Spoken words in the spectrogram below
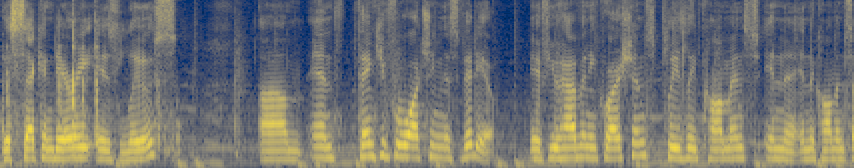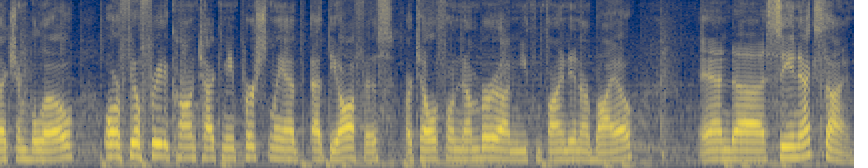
The secondary is loose. Um, and thank you for watching this video. If you have any questions, please leave comments in the, in the comment section below or feel free to contact me personally at, at the office. Our telephone number um, you can find in our bio. And uh, see you next time.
